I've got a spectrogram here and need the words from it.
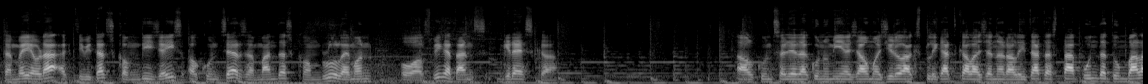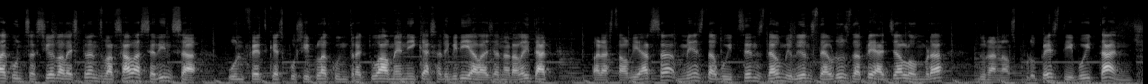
també hi haurà activitats com DJs o concerts amb bandes com Blue Lemon o els biguetans Gresca. El conseller d'Economia, Jaume Giró, ha explicat que la Generalitat està a punt de tombar la concessió de l'eix transversal a Cedinsa, un fet que és possible contractualment i que serviria a la Generalitat per estalviar-se més de 810 milions d'euros de peatge a l'ombra durant els propers 18 anys.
